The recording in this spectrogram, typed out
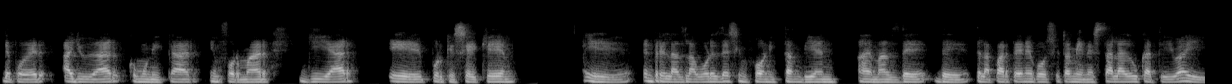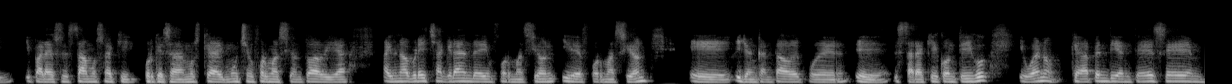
de poder ayudar, comunicar, informar, guiar, eh, porque sé que eh, entre las labores de Symphonic también, además de, de, la parte de negocio, también está la educativa y, y, para eso estamos aquí, porque sabemos que hay mucha información todavía, hay una brecha grande de información y de formación y yo encantado de poder estar aquí contigo. Y bueno, queda pendiente ese,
